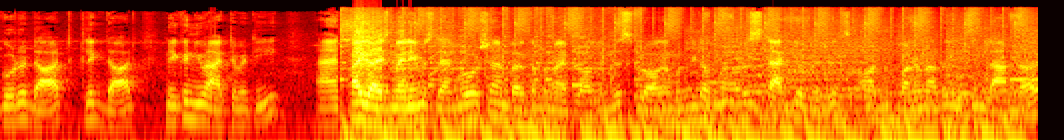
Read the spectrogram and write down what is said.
Go to Dart, click Dart, make a new activity. And hi guys, my name is Dan Rocha and welcome to my vlog. In this vlog, I'm going to be talking about how to stack your widgets on one another using lambdas.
